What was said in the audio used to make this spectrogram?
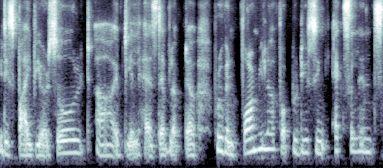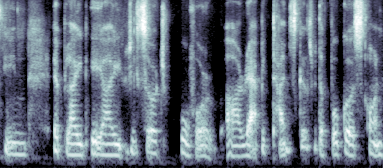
It is five years old. Uh, FDL has developed a proven formula for producing excellence in applied AI research over uh, rapid timescales with a focus on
